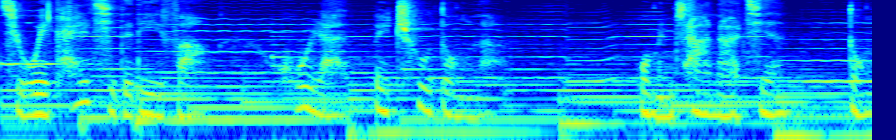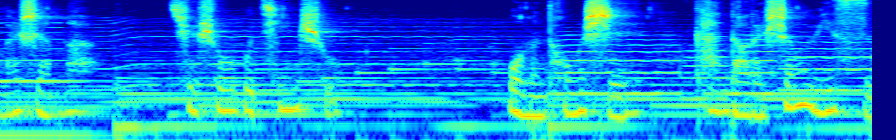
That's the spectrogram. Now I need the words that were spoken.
久未开启的地方忽然被触动了。我们刹那间懂了什么，却说不清楚。我们同时。看到了生与死，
